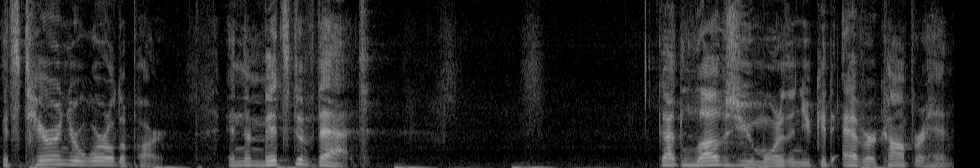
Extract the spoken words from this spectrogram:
it's tearing your world apart. In the midst of that, God loves you more than you could ever comprehend.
